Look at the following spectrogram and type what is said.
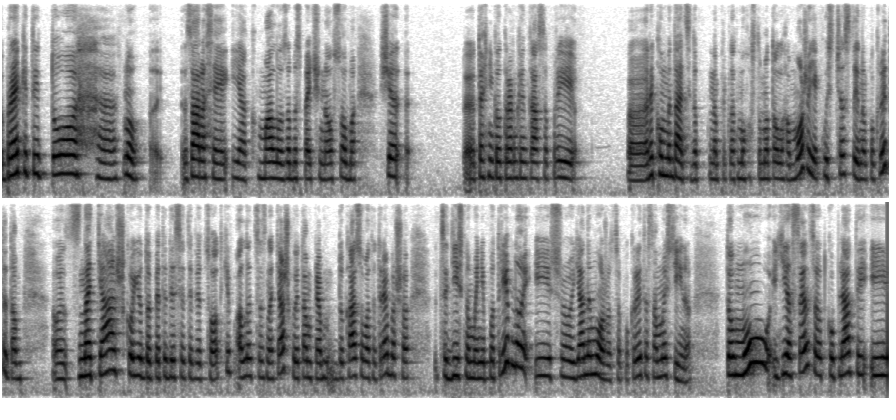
брекети, то е, ну, е, зараз я як малозабезпечена особа ще е, Technical Krankenkasse при е, рекомендації, наприклад, мого стоматолога може якусь частину покрити там е, з натяжкою до 50%, але це з натяжкою, там прям доказувати треба, що це дійсно мені потрібно і що я не можу це покрити самостійно. Тому є сенс от купляти і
